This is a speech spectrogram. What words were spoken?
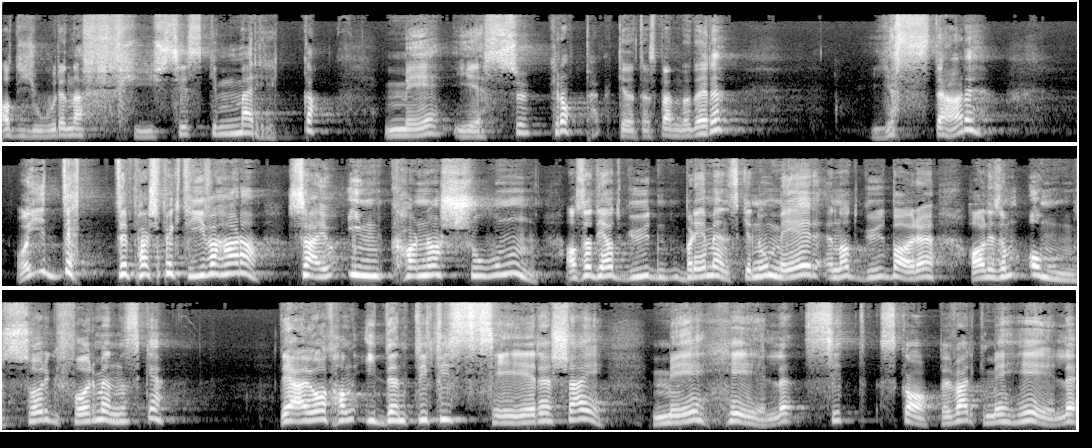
At jorden er fysisk merka med Jesu kropp. Er ikke dette spennende, dere? Yes, det er det. Og i dette perspektivet her da, så er jo inkarnasjonen, altså det at Gud ble menneske, noe mer enn at Gud bare har liksom omsorg for mennesket. Det er jo at han identifiserer seg med hele sitt skaperverk, med hele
